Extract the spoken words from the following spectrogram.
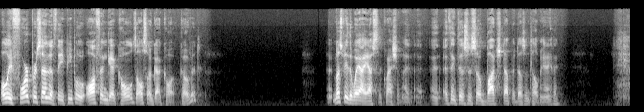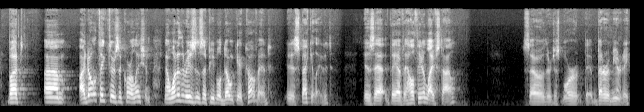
Only 4% of the people who often get colds also got COVID. It must be the way I ask the question. I, I, I think this is so botched up it doesn't tell me anything. But um, I don't think there's a correlation. Now, one of the reasons that people don't get COVID, it is speculated, is that they have a healthier lifestyle, so they're just more they better immunity.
